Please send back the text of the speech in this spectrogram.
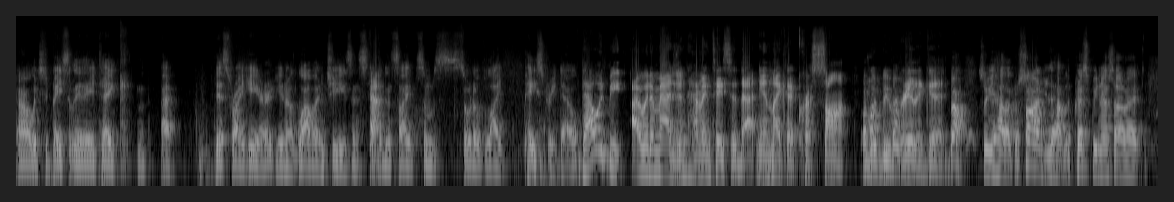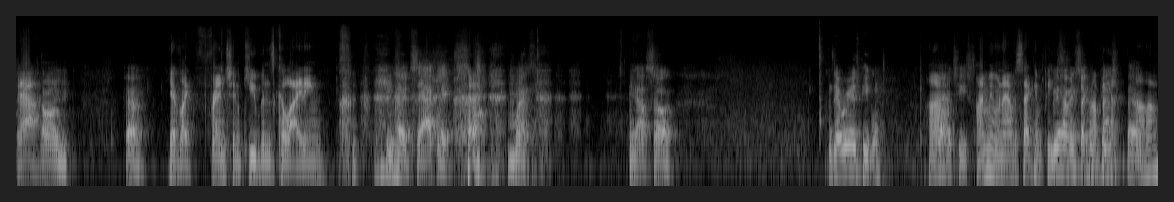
uh, which basically they take uh, this right here, you know, guava and cheese, and stick Yeah. it inside some sort of like pastry dough. That would be, I would imagine, having tasted that in like a croissant would be really good. Yeah, so you have the croissant, you have the crispiness of it. Yeah, Um, yeah, you have like French and Cubans colliding. exactly. Yes. yeah, so there is people. All right. cheese. I'm even have a second piece. You're having second Not piece? bad. Yeah. Uh huh.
